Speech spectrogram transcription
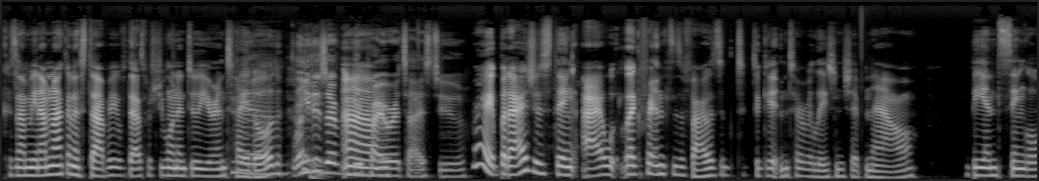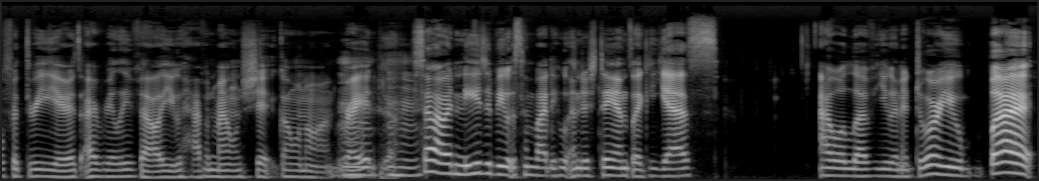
because i mean i'm not gonna stop you if that's what you want to do you're entitled Yeah. You deserve to be Um, prioritized too. Right, but I just think I would like, for instance, if I was to, to get into a relationship now, being single for three years, I really value having my own shit going on, right? Mhm, Yeah. mhm. So I would need to be with somebody who understands, like, yes, I will love you and adore you, but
